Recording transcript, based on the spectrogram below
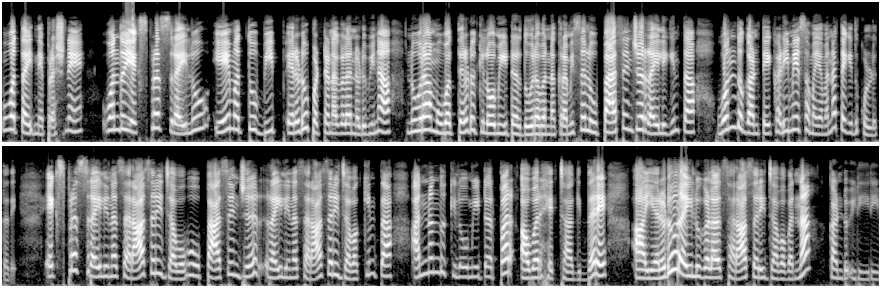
ಮೂವತ್ತೈದನೇ ಪ್ರಶ್ನೆ ಒಂದು ಎಕ್ಸ್ಪ್ರೆಸ್ ರೈಲು ಎ ಮತ್ತು ಬಿ ಎರಡೂ ಪಟ್ಟಣಗಳ ನಡುವಿನ ನೂರ ಮೂವತ್ತೆರಡು ಕಿಲೋಮೀಟರ್ ದೂರವನ್ನು ಕ್ರಮಿಸಲು ಪ್ಯಾಸೆಂಜರ್ ರೈಲಿಗಿಂತ ಒಂದು ಗಂಟೆ ಕಡಿಮೆ ಸಮಯವನ್ನು ತೆಗೆದುಕೊಳ್ಳುತ್ತದೆ. ಎಕ್ಸ್ಪ್ರೆಸ್ ರೈಲಿನ ಸರಾಸರಿ ಜವವು ಪ್ಯಾಸೆಂಜರ್ ರೈಲಿನ ಸರಾಸರಿ ಜವಕ್ಕಿಂತ ಹನ್ನೊಂದು ಕಿಲೋಮೀಟರ್ ಪರ್ ಅವರ್ ಹೆಚ್ಚಾಗಿದ್ದರೆ ಆ ಎರಡೂ ರೈಲುಗಳ ಸರಾಸರಿ ಜವವನ್ನು ಕಂಡುಹಿಡಿಯಿರಿ.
